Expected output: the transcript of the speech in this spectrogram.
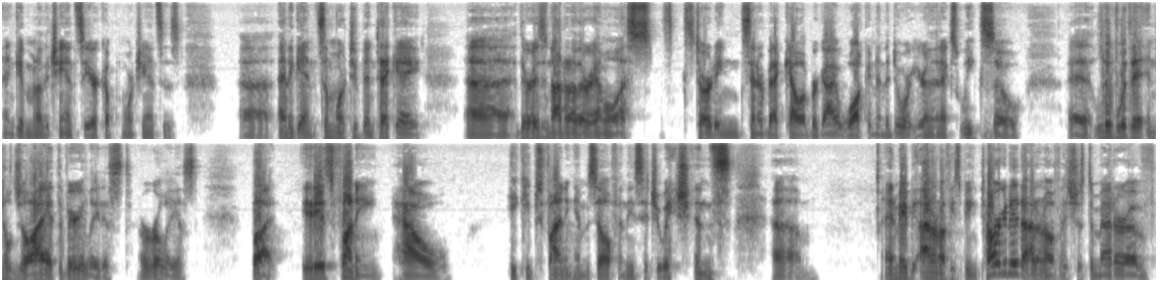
and give him another chance here, a couple more chances. Uh, and again, similar to Benteke, uh, there is not another MLS starting center back caliber guy walking in the door here in the next week. So uh, live with it until July at the very latest or earliest. But it is funny how he keeps finding himself in these situations. Um, and maybe I don't know if he's being targeted. I don't know if it's just a matter of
